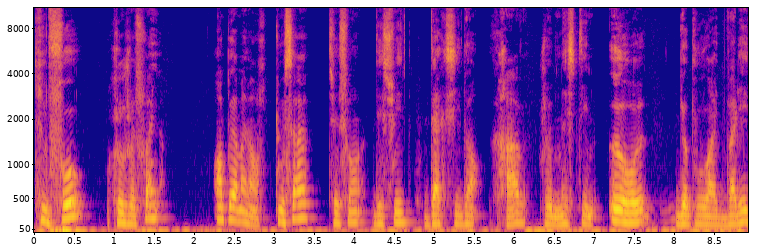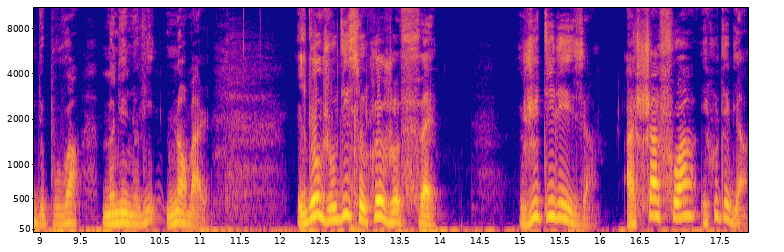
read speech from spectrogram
qu'il faut que je soigne en permanence. Tout ça, ce sont des suites d'accidents graves. Je m'estime heureux de pouvoir être valide, de pouvoir mener une vie normale. Et donc, je vous dis ce que je fais. J'utilise à chaque fois, écoutez bien,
